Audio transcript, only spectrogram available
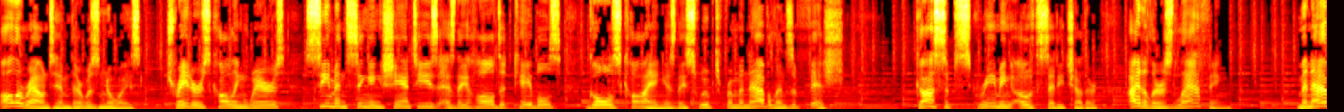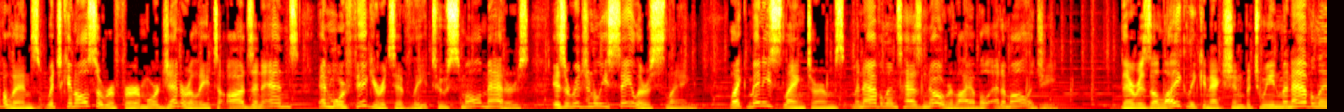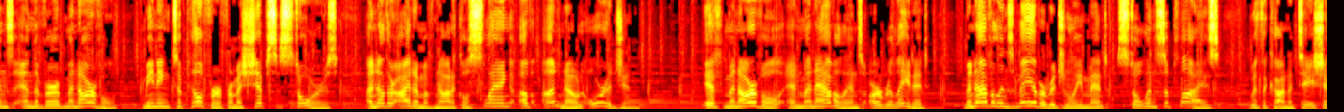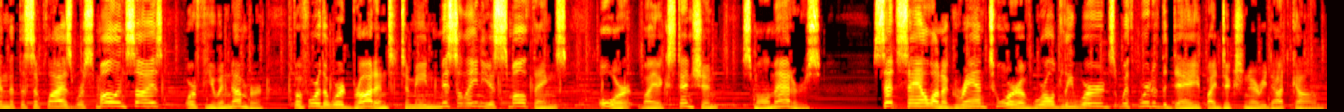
All around him there was noise traders calling wares, seamen singing shanties as they hauled at cables, gulls cawing as they swooped from manavelins of fish gossips screaming oaths at each other, idlers laughing. Manavelins, which can also refer more generally to odds and ends and more figuratively to small matters, is originally sailors' slang. Like many slang terms, manavelins has no reliable etymology. There is a likely connection between manavelins and the verb manarvel, meaning to pilfer from a ship's stores, another item of nautical slang of unknown origin. If Manarvel and Manavelins are related, Manavelins may have originally meant stolen supplies, with the connotation that the supplies were small in size or few in number, before the word broadened to mean miscellaneous small things, or, by extension, small matters. Set sail on a grand tour of worldly words with Word of the Day by Dictionary.com.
